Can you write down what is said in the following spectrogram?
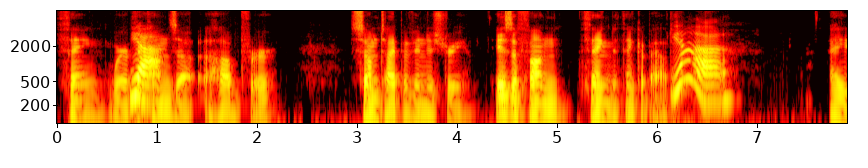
thing where it Yeah. becomes a, a hub for some type of industry is a fun thing to think about. Yeah. I,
